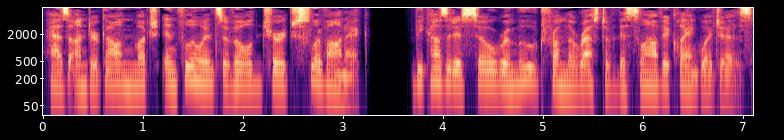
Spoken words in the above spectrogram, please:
has undergone much influence of Old Church Slavonic. Because it is so removed from the rest of the Slavic languages.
